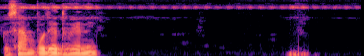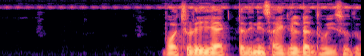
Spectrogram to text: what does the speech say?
তো শ্যাম্পু দিয়ে ধুয়ে নিই। বছরে এই একটা দিনই সাইকেলটা ধুই শুধু।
